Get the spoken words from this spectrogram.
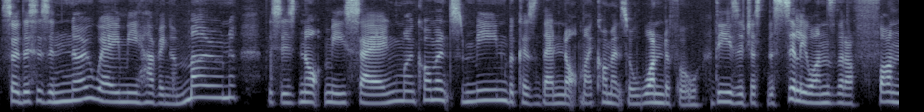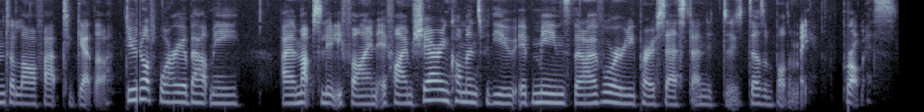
So this is in no way me having a moan. This is not me saying my comments mean because they're not. My comments are wonderful. These are just the silly ones that are fun to laugh at together. Do not worry about me. I am absolutely fine. If I'm sharing comments with you, it means that I've already processed and it doesn't bother me. Promise.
